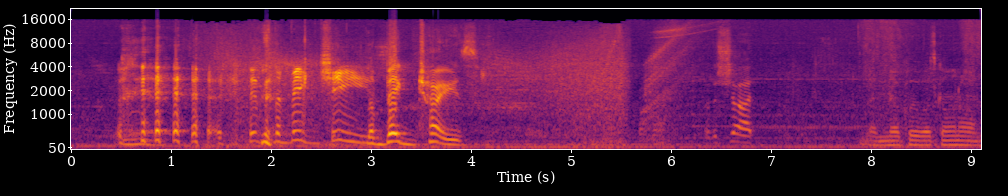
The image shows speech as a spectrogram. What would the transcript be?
it's the big cheese. The big cheese. For the shot. I have no clue what's going on.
